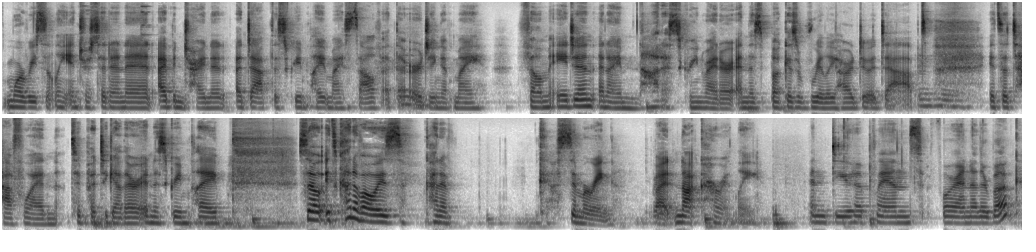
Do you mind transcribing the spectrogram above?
more recently interested in it. I've been trying to adapt the screenplay myself at the mm. urging of my film agent, and I'm not a screenwriter. And this book is really hard to adapt. Mm-hmm. It's a tough one to put together in a screenplay. So it's kind of always kind of simmering, but not currently. And do you have plans for another book?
